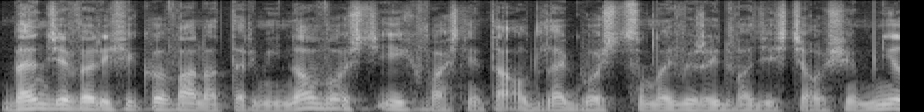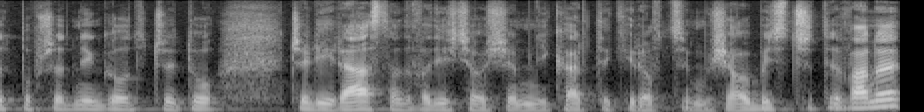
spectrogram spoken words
będzie weryfikowana terminowość ich, właśnie ta odległość co najwyżej 28 dni od poprzedniego odczytu, czyli raz na 28 karty kierowcy musiały być sczytywane,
